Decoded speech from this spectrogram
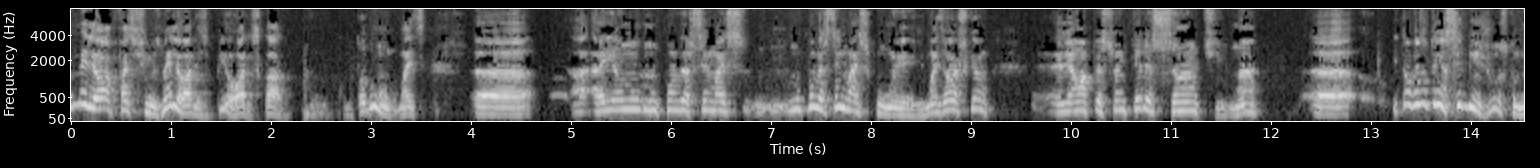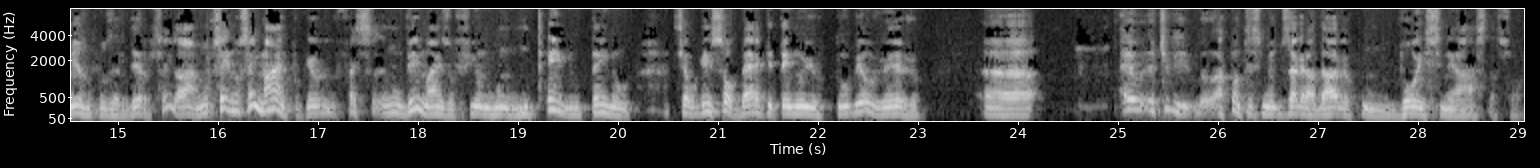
Melhor, faz filmes melhores e piores, claro, como todo mundo, mas uh, aí eu não, não, conversei mais, não conversei mais com ele, mas eu acho que ele é uma pessoa interessante, né? Uh, e talvez eu tenha sido injusto mesmo com os herdeiros, sei lá, não sei, não sei mais, porque eu, faz, eu não vi mais o filme, não, não, tem, não tem no. Se alguém souber que tem no YouTube, eu vejo. Uh, eu, eu, tive acontecimento desagradável com dois cineastas só.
